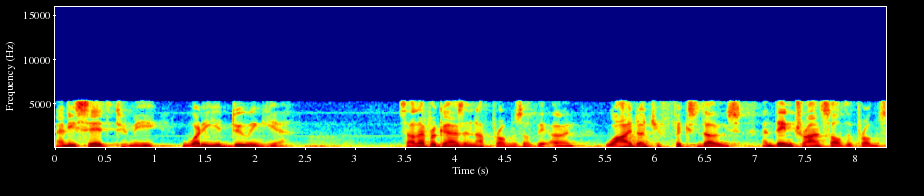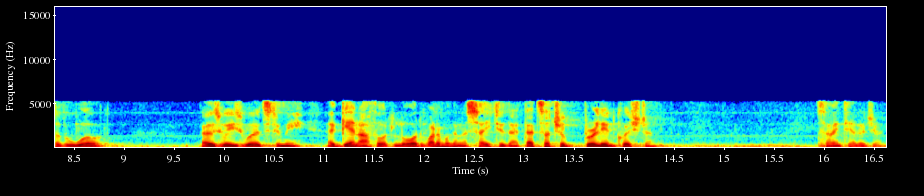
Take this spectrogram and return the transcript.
and he said to me, What are you doing here? South Africa has enough problems of their own. Why don't you fix those and then try and solve the problems of the world? Those were his words to me. Again, I thought, Lord, what am I going to say to that? That's such a brilliant question. So intelligent.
